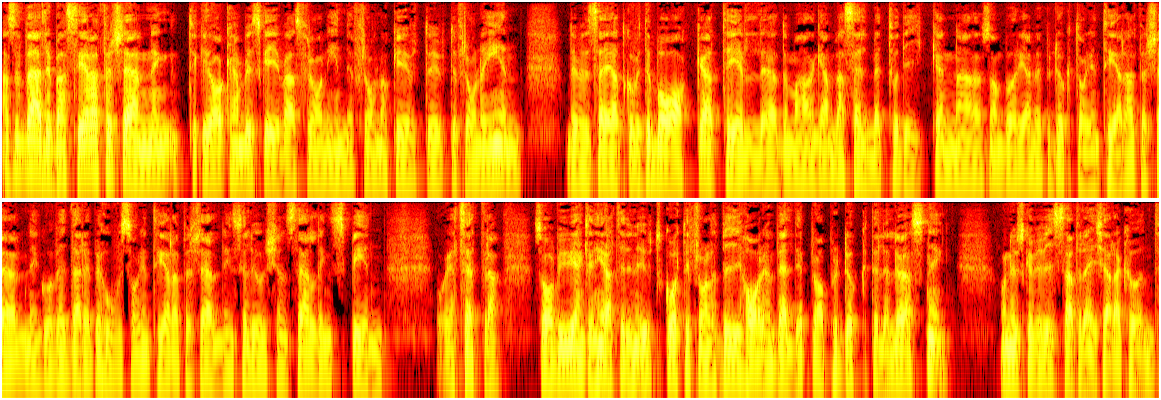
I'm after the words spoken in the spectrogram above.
Alltså värdebaserad försäljning tycker jag kan beskrivas från inifrån och ut och utifrån och in. Det vill säga att går vi tillbaka till eh, de här gamla säljmetodikerna som börjar med produktorienterad försäljning, går vidare behovsorienterad försäljning, solution selling, spin och etc. Så har vi ju egentligen hela tiden utgått ifrån att vi har en väldigt bra produkt eller lösning. Och nu ska vi visa för dig kära kund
